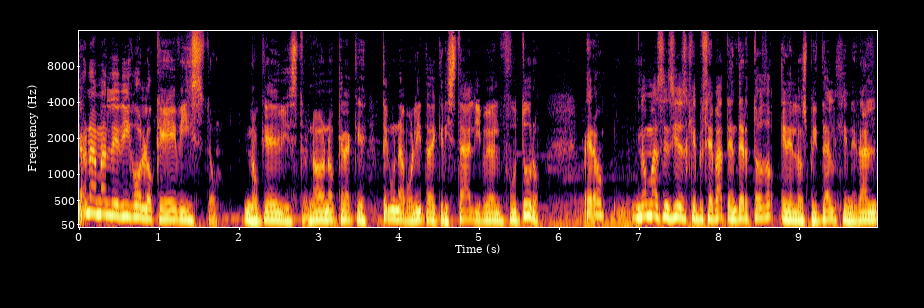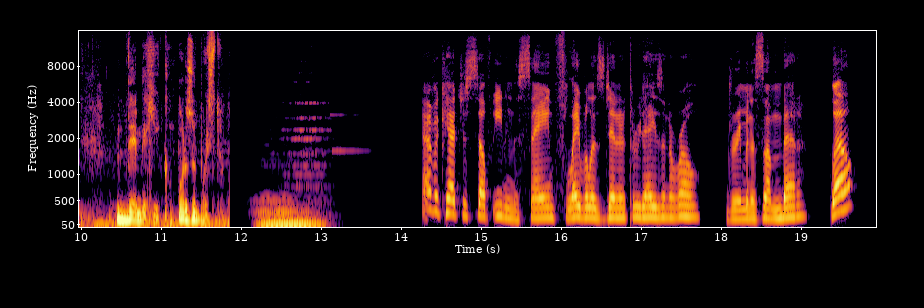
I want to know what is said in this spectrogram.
Yo nada más le digo lo que he visto, lo que he visto. No, no crea que tengo una bolita de cristal y veo el futuro. Pero lo más sencillo es que se va a atender todo en el Hospital General de México, por supuesto. Ever catch yourself eating the same flavorless dinner three days in a row? Dreaming of something better? Well,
